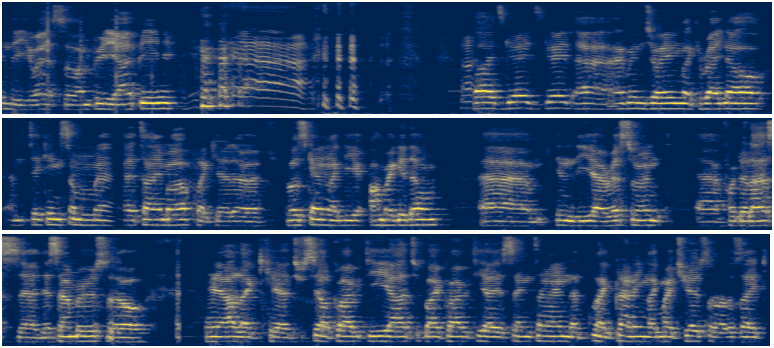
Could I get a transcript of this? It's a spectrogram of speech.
in the US, so I'm pretty happy. Yeah. no, it's great. It's great. Uh, I'm enjoying like right now. I'm taking some uh, time off. Like uh, it was kind of like the Armageddon um, in the uh, restaurant uh, for the last uh, December. So yeah, like to sell property, I had to buy property at the same time. That like planning like my trip. So I was like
